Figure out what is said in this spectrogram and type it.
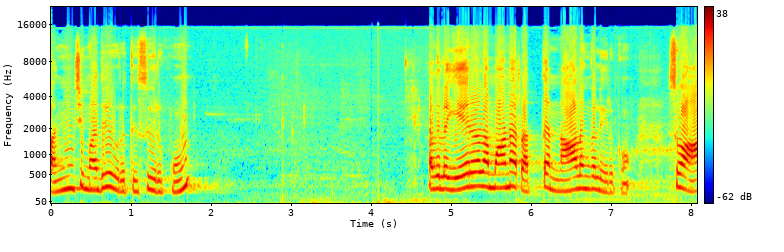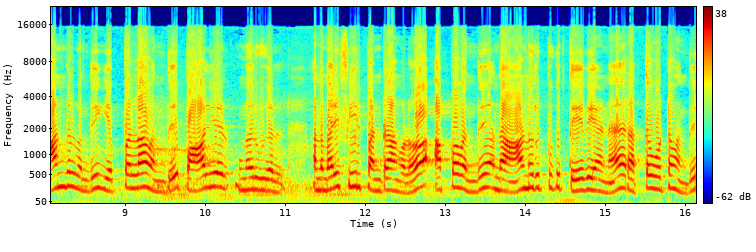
பஞ்சு மாதிரி ஒரு திசு இருக்கும். அதில் ஏராளமான இரத்த நாளங்கள் இருக்கும். ஸோ ஆண்கள் வந்து எப்பெல்லாம் வந்து பாலியல் உணர்வுகள் அந்த மாதிரி ஃபீல் பண்ணுறாங்களோ அப்போ வந்து அந்த ஆணுறுப்புக்கு தேவையான ரத்த ஓட்டம் வந்து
